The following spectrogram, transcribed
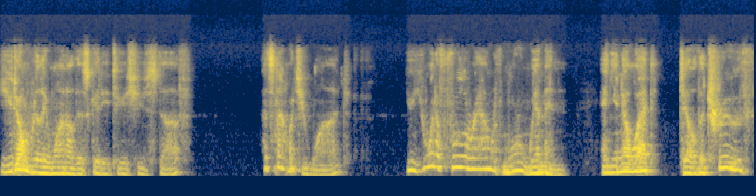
You don't really want all this goody two shoes stuff. That's not what you want. You, you want to fool around with more women and you know what? Tell the truth.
